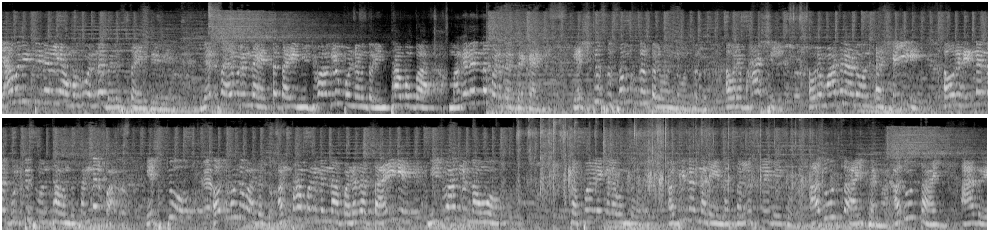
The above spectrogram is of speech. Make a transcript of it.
ಯಾವ ನಿಟ್ಟಿನಲ್ಲಿ ಆ ಮಗುವನ್ನ ಬೆಳೆಸ್ತಾ ಇದ್ದೇವೆ? ಜನ ಸಾಹೇಬರನ್ನ ಹೆತ್ತ ತಾಯಿ ನಿಜವಾಗ್ಲೂ ಪುಣ್ಯವಂತರು, ಇಂಥ ಒಬ್ಬ ಮಗನನ್ನ ಪಡೆದದ್ದಕ್ಕಾಗಿ ಎಷ್ಟು ಸುಸಂಸ್ಕೃತರು ಅನ್ನುವಂಥದ್ದು. ಅವರ ಭಾಷೆ, ಅವರ ಮಾತನಾಡುವಂಥ ಶೈಲಿ ಅವರ ಹೆಣ್ಣನ್ನ ಗುರುತಿಸುವಂತಹ ಒಂದು ಸಂದರ್ಭ. ಎಷ್ಟು ಅದ್ಭುತವಾದದ್ದು. ಅಂತಹ ಮಗನನ್ನ ಪಡೆದ ತಾಯಿಗೆ ನಿಜವಾಗ್ಲೂ ನಾವು ಚಪ್ಪಾಳೆಗಳ ಒಂದು ಅಭಿನಂದನೆಯನ್ನ ಸಲ್ಲಿಸಲೇಬೇಕು. ಅದು ತಾಯ್ತನ, ಅದು ತಾಯಿ. ಆದ್ರೆ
